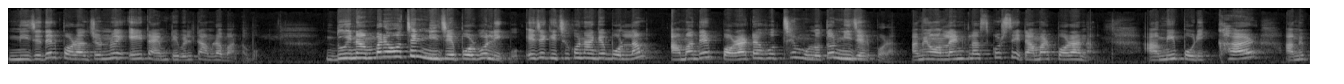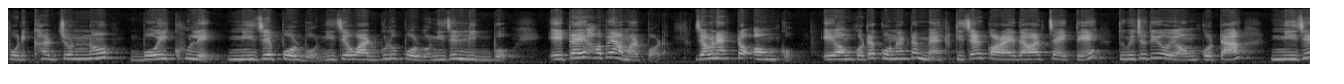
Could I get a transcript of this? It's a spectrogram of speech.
নিজেদের পড়ার জন্য এই টাইম টেবিলটা আমরা বানাবো। দুই নম্বরে হচ্ছে নিজে পড়ব, লিখব। এই যে কিছুক্ষণ আগে বললাম, আমাদের পড়াটা হচ্ছে মূলত নিজের পড়া। আমি অনলাইন ক্লাস করছি, এটা আমার পড়া না। আমি পরীক্ষার আমি পরীক্ষার জন্য বই খুলে নিজে পড়ব, নিজে ওয়ার্ডগুলো পড়ব, নিজে লিখব। এটাই হবে আমার পড়া। যেমন একটা অঙ্ক, এই অঙ্কটা কোনো একটা ম্যাথ টিচার করায় দেওয়ার চাইতে তুমি যদি ওই অঙ্কটা নিজে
